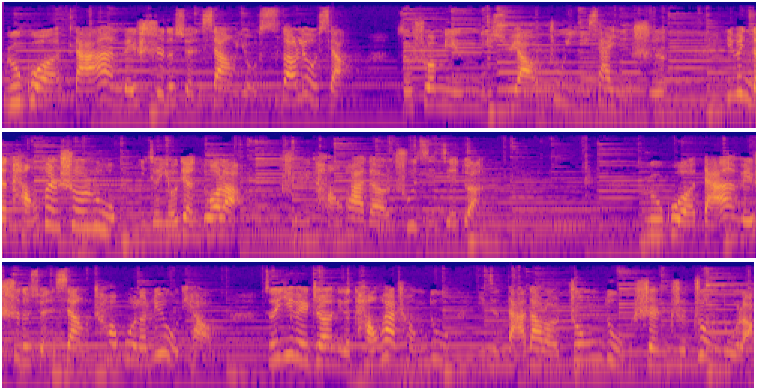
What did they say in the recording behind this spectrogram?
如果答案为是的选项有四到六项，则说明你需要注意一下饮食，因为你的糖分摄入已经有点多了。属于糖化的初级阶段。如果答案为是的选项超过了六条，则意味着你的糖化程度达到了中度甚至重度了。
